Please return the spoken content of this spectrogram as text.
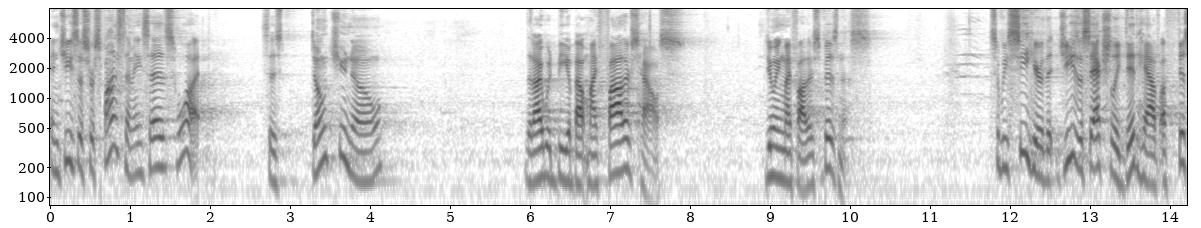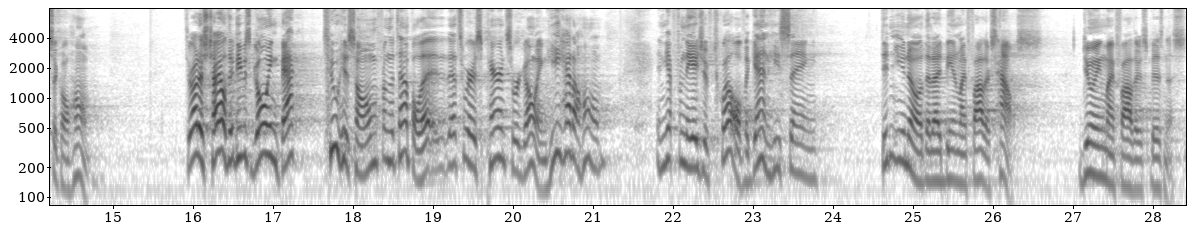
And Jesus responds to them. He says, What? He says, Don't you know that I would be about my father's house, doing my father's business. So we see here that Jesus actually did have a physical home. Throughout his childhood, he was going back to his home from the temple. That's where his parents were going. He had a home. And yet, from the age of 12, again, he's saying, Didn't you know that I'd be in my father's house, doing my father's business?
